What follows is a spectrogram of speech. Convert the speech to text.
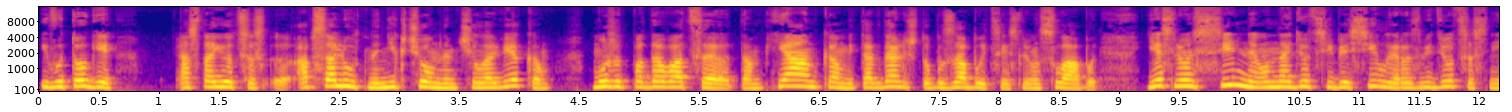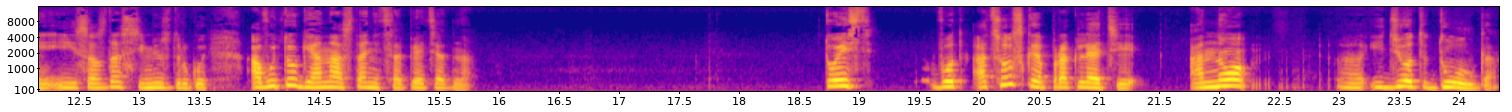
и в итоге остается э, абсолютно никчемным человеком, может подаваться там пьянкам и так далее, чтобы забыться, если он слабый. Если он сильный, он найдет себе силы, разведется с ней и создаст семью с другой. А в итоге она останется опять одна. То есть вот отцовское проклятие, оно э, идет долго.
